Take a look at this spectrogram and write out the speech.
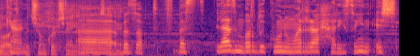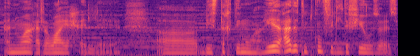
المكان. بتشم كل شيء آه بالضبط. بس لازم برضو يكونوا مرة حريصين إيش أنواع الروائح اللي آه بيستخدموها. هي عادة تكون في ال diffusers.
